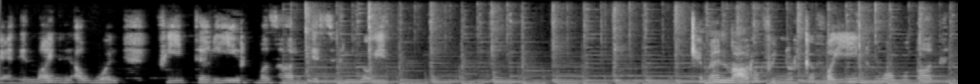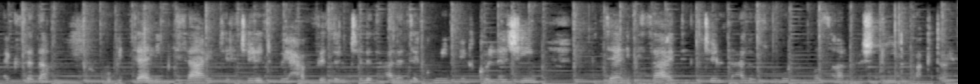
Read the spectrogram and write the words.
يعني ال line الأول في تغيير مظهر السلولويد كمان معروف إنه الكافيين هو مضاد للأكسدة وبالتالي بيساعد الجلد ويحفز الجلد على تكوين الكولاجين بالتالي بيساعد الجلد على ظهور مظهر مشدود أكتر.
